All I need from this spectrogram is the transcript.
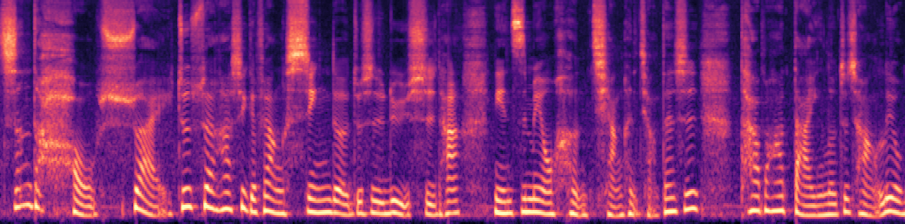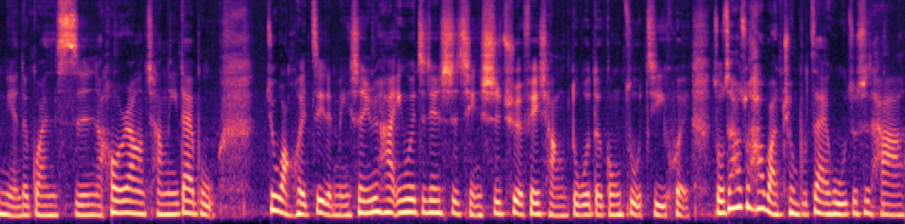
真的好帅，就虽然他是一个非常新的就是律师，他年资没有很强很强，但是他帮他打赢了这场六年的官司，然后让强尼逮捕就挽回自己的名声，因为他因为这件事情失去了非常多的工作机会。总之，他说他完全不在乎，就是他。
